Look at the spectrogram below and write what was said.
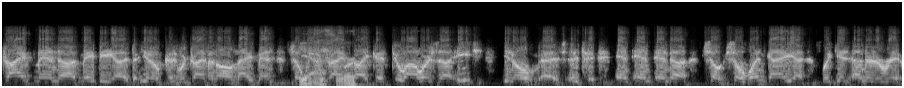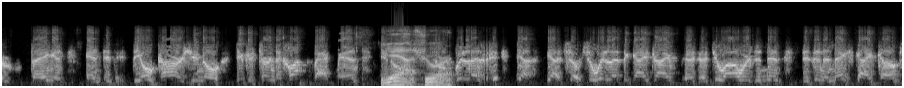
Drive, man, uh, maybe, uh, you know, because we're driving all night, man. So we Yeah, would drive sure. like uh, two hours uh, each, you know, uh, and and and uh, so so one guy uh, would get under the thing, and and the old cars, you know, you could turn the clock back, man. You Yeah, know? sure. So we let, yeah, yeah. So so we let the guy drive uh, uh, two hours, and then and then the next guy comes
